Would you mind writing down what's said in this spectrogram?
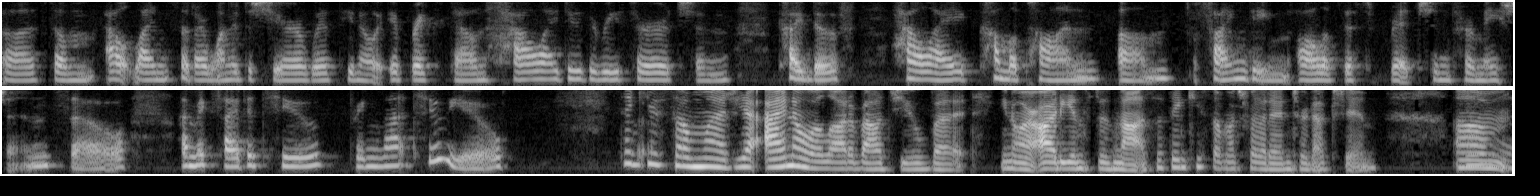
uh, some outlines that i wanted to share with you know it breaks down how i do the research and kind of how i come upon um, finding all of this rich information so i'm excited to bring that to you Thank you so much. Yeah, I know a lot about you, but you know our audience does not. So thank you so much for that introduction. Um,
